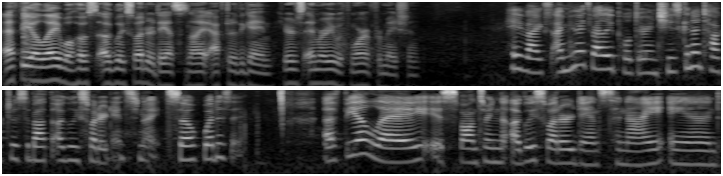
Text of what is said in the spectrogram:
FBLA will host Ugly Sweater Dance tonight after the game. Here's Emery with more information. Hey Vikes, I'm here with Riley Poulter and she's going to talk to us about the Ugly Sweater Dance tonight. So, what is it? FBLA is sponsoring the Ugly Sweater Dance tonight, and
